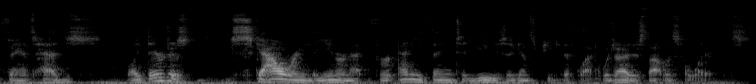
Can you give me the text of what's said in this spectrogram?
fans' heads. Like, they're just scouring the internet for anything to use against PJ Fleck, which I just thought was hilarious.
